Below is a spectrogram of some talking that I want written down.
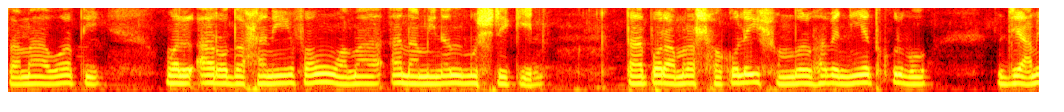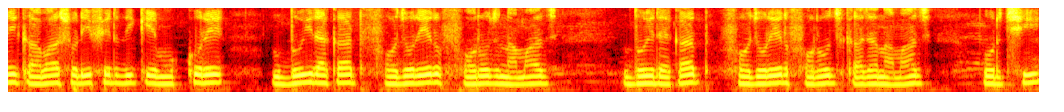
সামাওয়াতি ওয়াল আরদ হানিফাও ওয়া মা আনা মিনাল মুশরিকিন। তারপর আমরা সকলেই সুন্দরভাবে নিয়ত করব যে আমি কাবা শরীফের দিকে মুখ করে দুই রাকাত ফজরের ফরজ নামাজ, দুই রাকাত ফজরের ফরজ কাজা নামাজ পড়ছি।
